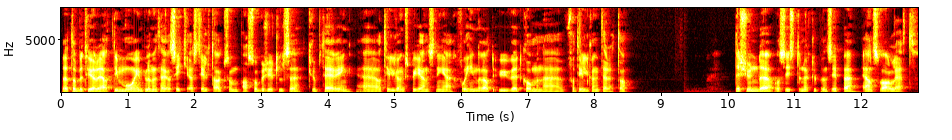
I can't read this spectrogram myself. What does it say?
Dette betyr det at de må implementere sikkerhetstiltak som passordbeskyttelse, kryptering eh, og tilgangsbegrensninger for å hindre at uvedkommende får tilgang til dette. Det sjuende og siste nøkkelprinsippet er ansvarlighet.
